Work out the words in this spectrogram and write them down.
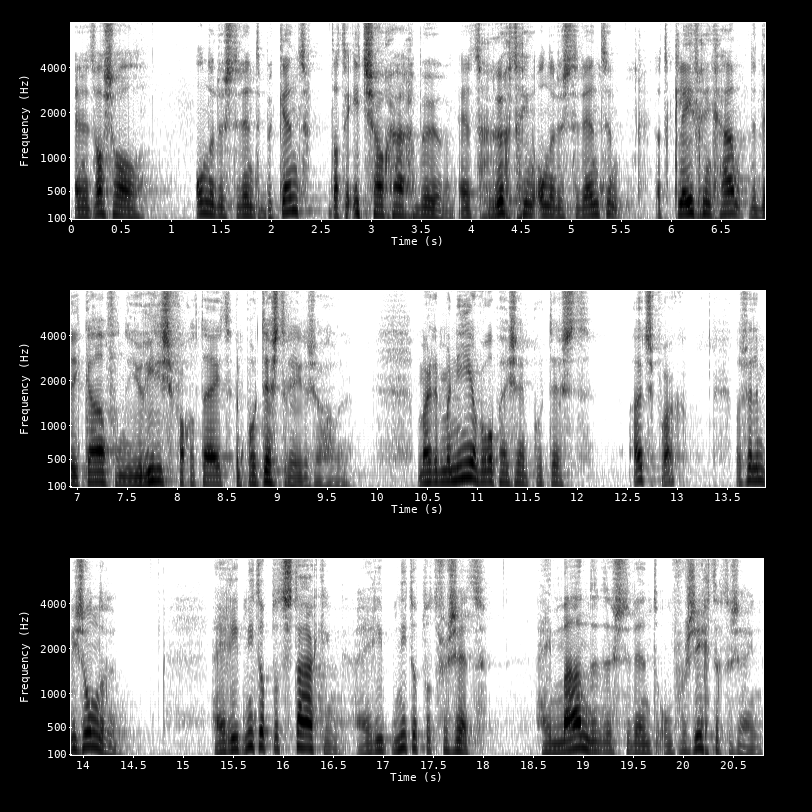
En het was al onder de studenten bekend dat er iets zou gaan gebeuren. En het gerucht ging onder de studenten dat Kleveringa, de decaan van de juridische faculteit, een protestreden zou houden. Maar de manier waarop hij zijn protest uitsprak was wel een bijzondere. Hij riep niet op tot staking, hij riep niet op tot verzet. Hij maande de studenten om voorzichtig te zijn,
